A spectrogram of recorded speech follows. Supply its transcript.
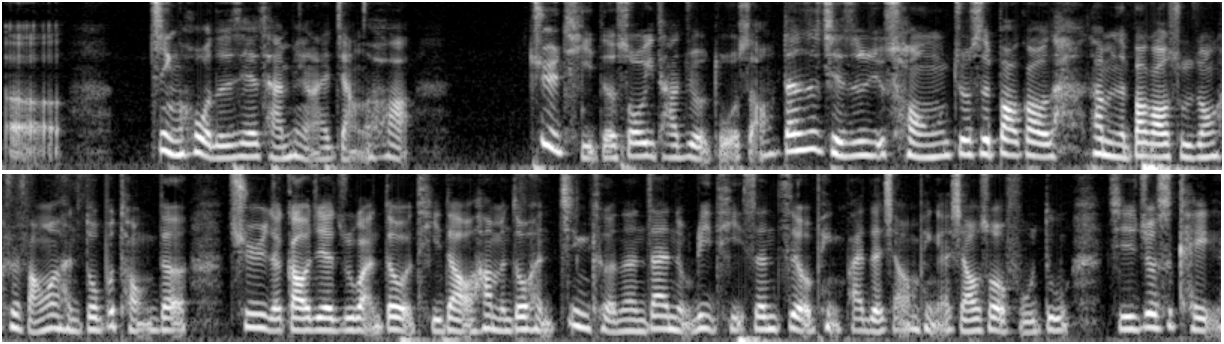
呃进货的这些产品来讲的话。具体的收益差距有多少？但是其实从就是报告他们的报告书中去访问很多不同的区域的高阶主管，都有提到，他们都很尽可能在努力提升自有品牌的商品的销售幅度，其实就是可以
